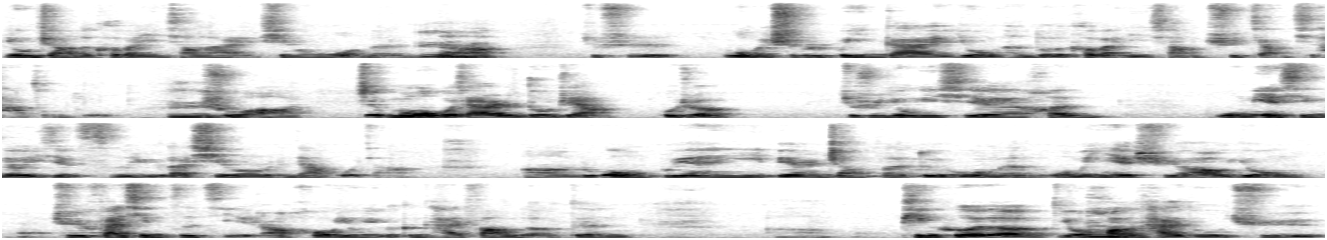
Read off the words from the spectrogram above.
用这样的刻板印象来形容我们，那就是我们是不是不应该用很多的刻板印象去讲其他种族？嗯说啊，这某某国家的人都这样，或者就是用一些很污蔑性的一些词语来形容人家国家。啊、如果我们不愿意别人这样子来对我们，我们也需要用去反省自己，然后用一个更开放的、更啊、平和的、友好的态度去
